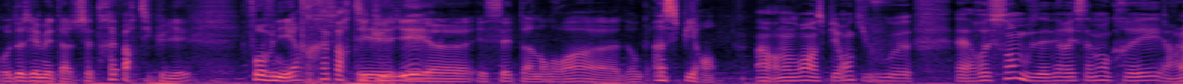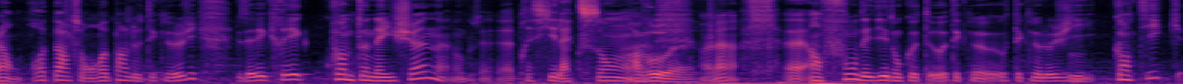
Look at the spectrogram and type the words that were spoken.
au deuxième étage. C'est très particulier. Il faut venir. Très particulier. Et, c'est un endroit donc inspirant un, endroit inspirant qui vous euh, euh, ressemble. Vous avez récemment créé, alors là on reparle, on reparle de technologie, vous avez créé Quantonation, donc vous avez apprécié l'accent. Euh, Bravo. voilà, un fonds dédié donc aux, technologies mm. quantiques.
